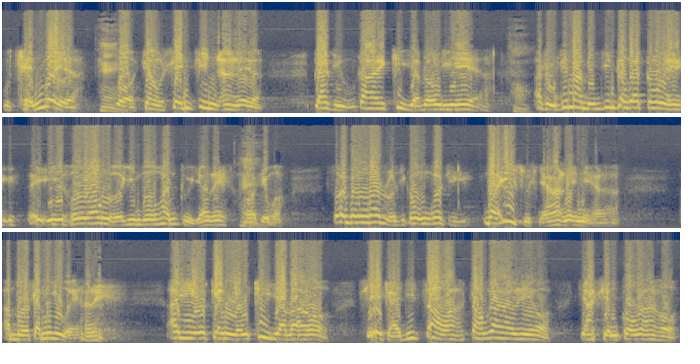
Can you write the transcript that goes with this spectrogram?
有前卫啊，哦，将有先进啊，那个。表示有甲企业拢离个啊。好，啊，从即马民进党甲讲诶，伊何拢何伊无反对安尼，好对无？所以讲我就是讲我是我意思是安尼尔啦，啊，无啥物话安尼。啊，伊有经营企业啊吼，世界你走啊，走到安尼吼，也成功啊吼，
